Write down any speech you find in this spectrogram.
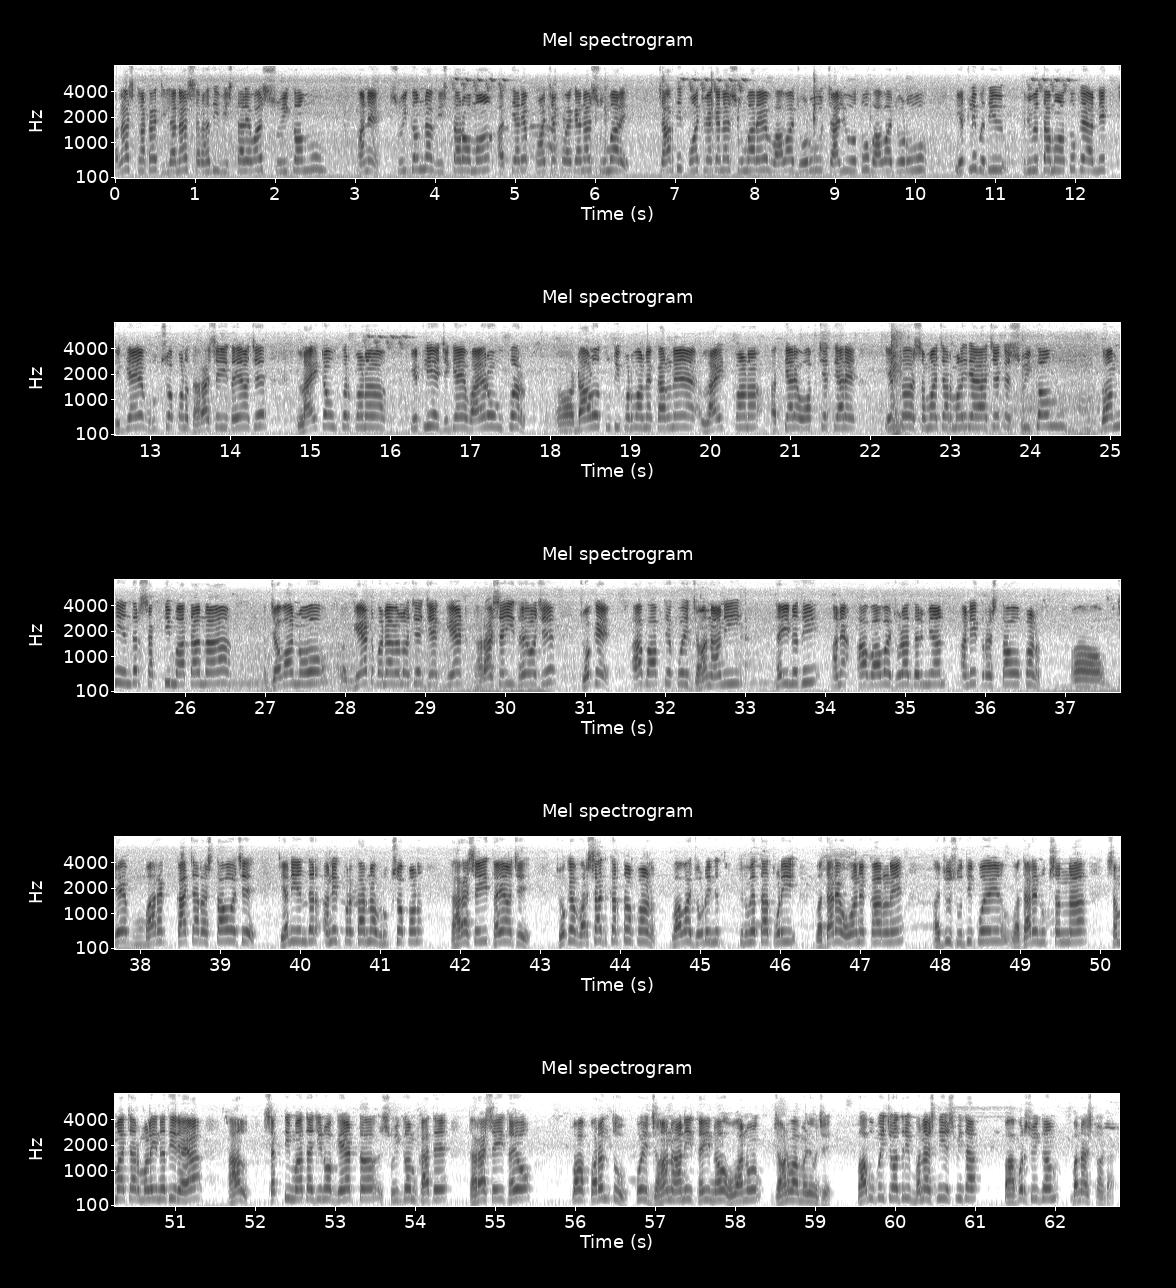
બનાસકાંઠા જિલ્લાના સરહદી વિસ્તાર એવા સુઈગામ અને સુઈગામના વિસ્તારોમાં અત્યારે પાંચેક વાગ્યાના સુમારે, ચારથી પાંચ વાગ્યાના સુમારે વાવાઝોડું ચાલ્યું હતું. વાવાઝોડું એટલી બધી તીવ્રતામાં હતું કે અનેક જગ્યાએ વૃક્ષો પણ ધરાશયી થયા છે. લાઇટો ઉપર પણ કેટલીય જગ્યાએ વાયરો ઉપર ડાળો તૂટી પડવાને કારણે લાઇટ પણ અત્યારે ઓફ છે. ત્યારે એક સમાચાર મળી રહ્યા છે કે સુઈગામ ગામની અંદર શક્તિ માતાના જવાનો ગેટ બનાવેલો છે, જે ગેટ ધરાશયી થયો છે. જોકે આ બાબતે કોઈ જાનહાનિ થઈ નથી અને આ વાવાઝોડા દરમિયાન અનેક રસ્તાઓ પણ જે માર્ગ કાચા રસ્તાઓ છે, જેની અંદર અનેક પ્રકારના વૃક્ષો પણ ધરાશયી થયા છે. જોકે વરસાદ કરતાં પણ વાવાઝોડીની તીવ્રતા થોડી વધારે હોવાને કારણે હજુ સુધી કોઈ વધારે નુકસાનના સમાચાર મળી નથી રહ્યા. હાલ શક્તિ માતાજીનો ગેટ સુઈગમ ખાતે ધરાશયી થયો. પરંતુ કોઈ જાનહાનિ થઈ ન હોવાનું જાણવા મળ્યું છે. બાબુભાઈ ચૌધરી, બનાસની અસ્મિતા પાપર સુઈગામ, બનાસકાંઠા.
